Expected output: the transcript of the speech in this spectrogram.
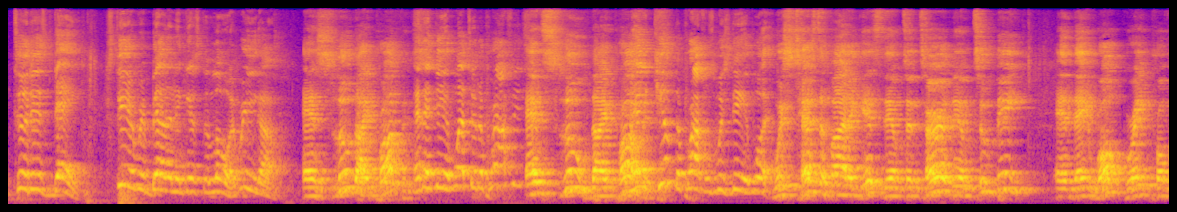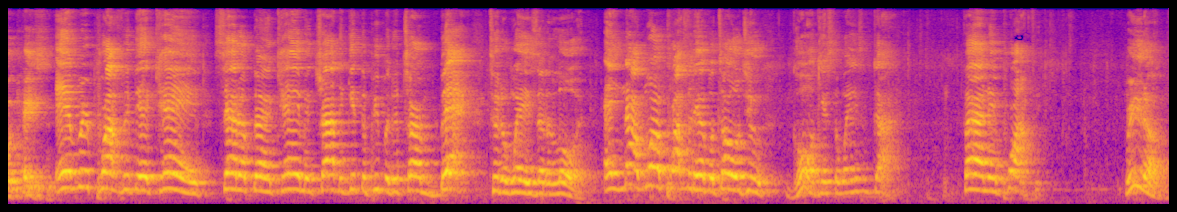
To this day, still rebelling against the Lord. Read on. And slew thy prophets, And they did what to the prophets? and slew thy prophets. They killed the prophets, which did what? which testified against them to turn them to thee, and they wrought great provocation. Every prophet that came sat up there and came and tried to get the people to turn back to the ways of the Lord. Ain't not one prophet ever told you, go against the ways of God. Find that prophet. Read on.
